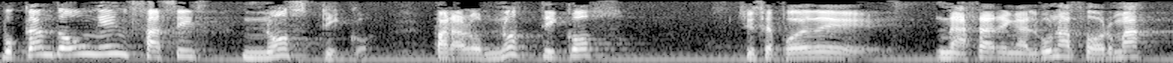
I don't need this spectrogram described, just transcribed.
buscando un énfasis gnóstico. Para los gnósticos, si se puede narrar en alguna forma,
